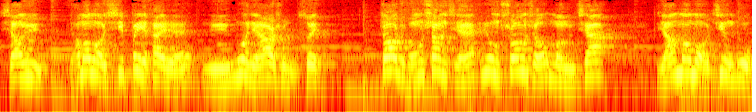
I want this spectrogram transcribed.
相遇。杨某某系被害人，女，末年二十五岁。赵志红上前用双手猛掐杨某某颈部，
